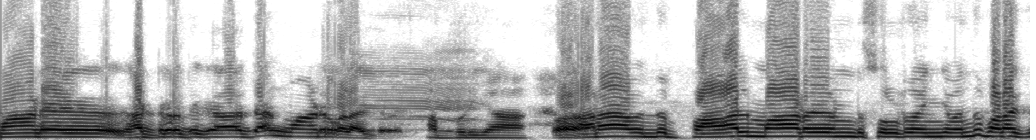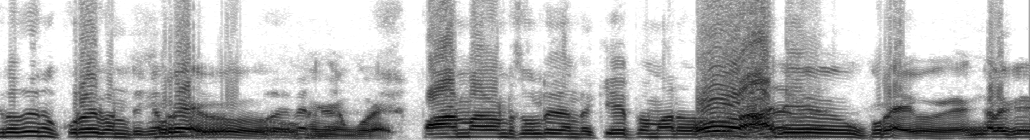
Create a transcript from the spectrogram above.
மாடு கட்டுறதுக்காக தான் மாடு வளர்க்குறது. அப்படியா. ஆனா வந்து பால் மாடுன்னு சொல்றவங்க வந்து வளர்க்கறது குறைவன்றீங்க குறைவு பால் மாடுன்னு சொல்றது அந்த கேப்ப மாடு ஓ அது குறைவு எங்களுக்கு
